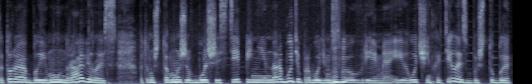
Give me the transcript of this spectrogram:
которая бы ему нравилась, потому что мы же в большей степени на работе проводим Мгм. свое время, и очень хотелось бы, чтобы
